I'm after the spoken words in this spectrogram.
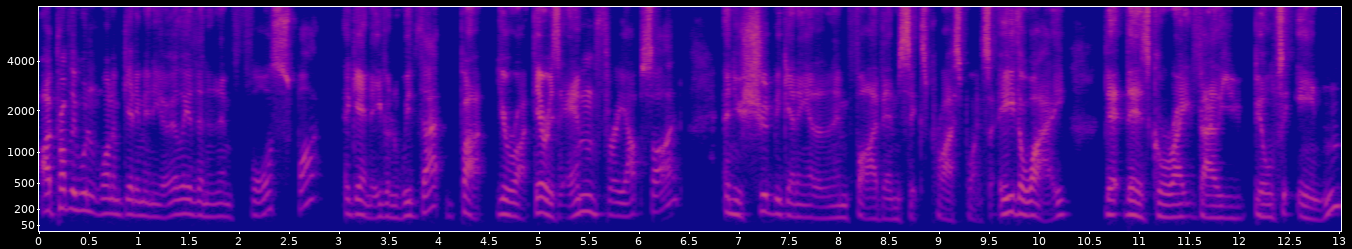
I probably wouldn't want to get him any earlier than an M4 spot. Again, even with that, but you're right. There is M3 upside, and you should be getting it at an M5, M6 price point. So either way, there, there's great value built in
